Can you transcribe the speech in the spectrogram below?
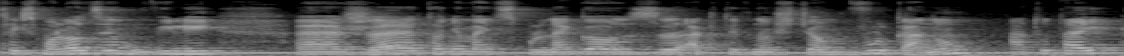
sejsmolodzy mówili, że to nie ma nic wspólnego z aktywnością wulkanu. A tutaj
